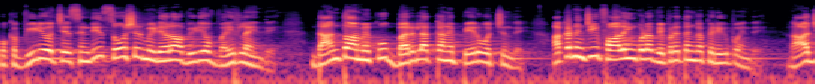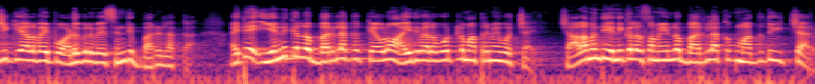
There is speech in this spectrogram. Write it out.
ఒక వీడియో చేసింది. సోషల్ మీడియాలో ఆ వీడియో వైరల్ అయింది. దాంతో ఆమెకు బర్రెలక్క అనే పేరు వచ్చింది. అక్కడి నుంచి ఫాలోయింగ్ కూడా విపరీతంగా పెరిగిపోయింది. రాజకీయాల వైపు అడుగులు వేసింది బర్రెలక్క. అయితే ఈ ఎన్నికల్లో బర్రెలక్క కేవలం ఐదు వేల ఓట్లు మాత్రమే వచ్చాయి. చాలామంది ఎన్నికల సమయంలో బర్రెలక్కకు మద్దతు ఇచ్చారు.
